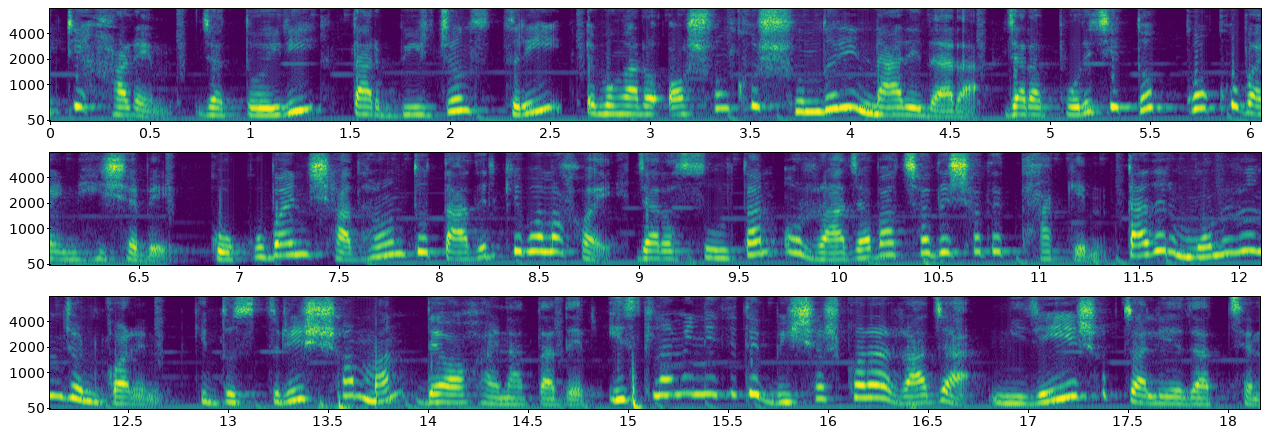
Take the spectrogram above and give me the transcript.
একটি হারেম, যা তৈরি তার বিশজন স্ত্রী এবং আরও অসংখ্য সুন্দরী নারী দ্বারা, যারা পরিচিত কোকুবাইন হিসেবে। কোকুবাইন সাধারণত তাদেরকে বলা হয় যারা সুলতান ও রাজা বাচ্চাদের সাথে থাকেন। তাদের মনোরঞ্জন করেন, কিন্তু স্ত্রীর সম্মান দেওয়া হয় না তাদের। ইসলামী নীতিতে বিশ্বাস করা রাজা নিজেই এসব চালিয়ে যাচ্ছেন,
